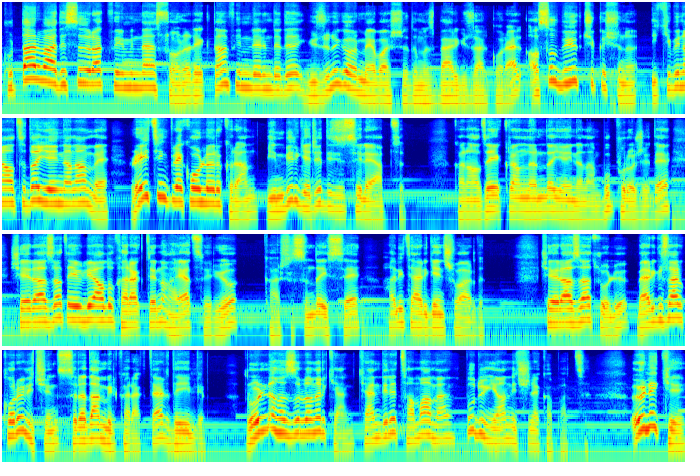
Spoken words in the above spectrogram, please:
Kurtlar Vadisi Irak filminden sonra reklam filmlerinde de yüzünü görmeye başladığımız Bergüzar Korel, asıl büyük çıkışını 2006'da yayınlanan ve reyting rekorları kıran Binbir Gece dizisiyle yaptı. Kanal D ekranlarında yayınlanan bu projede Şehrazat Evliyalı karakterine hayat veriyor, karşısında ise Halit Ergenç vardı. Şehrazat rolü Bergüzar Korel için sıradan bir karakter değildi. Rolüne hazırlanırken kendini tamamen bu dünyanın içine kapattı. Öyle ki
